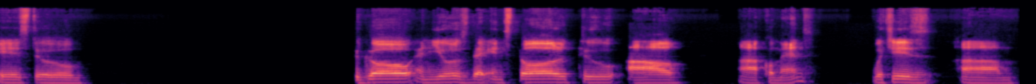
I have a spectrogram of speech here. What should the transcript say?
is to, to go and use the install to R uh, command, which is um,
